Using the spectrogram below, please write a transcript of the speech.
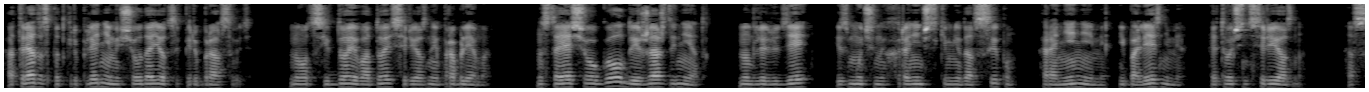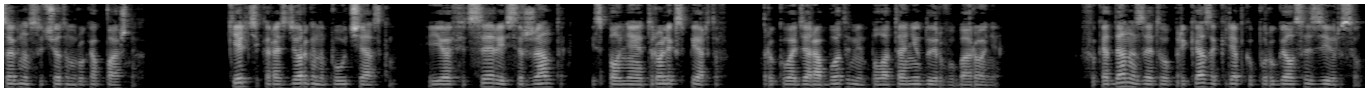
Отряды с подкреплением еще удается перебрасывать, но вот с едой и водой серьезные проблемы. Настоящего голода и жажды нет, но для людей, измученных хроническим недосыпом, ранениями и болезнями, это очень серьезно особенно с учетом рукопашных. Кельтика раздергана по участкам, ее офицеры и сержанты исполняют роль экспертов, руководя работами по латанию дыр в обороне. Факадан из-за этого приказа крепко поругался с Зиверсом,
